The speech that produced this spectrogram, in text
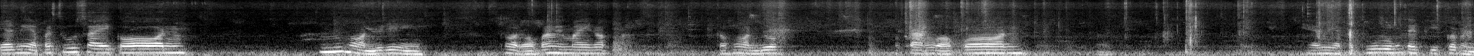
แกเนี่ยปลาทูใส่ก่อนห่อนอยู่ดิถอดออกบ้างใหม่ๆเนาะก็ห่อนอยู่กลางออกก่อนแค่เนี่ยปลาทูลงใส่พริกก็มัน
